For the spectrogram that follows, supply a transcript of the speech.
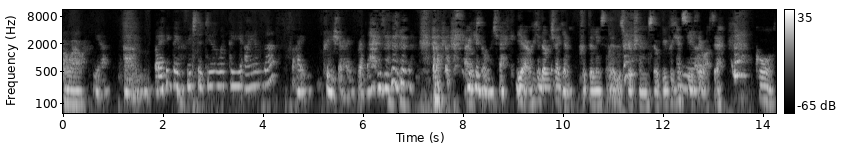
Oh wow. Yeah. Um, but I think they've reached a deal with the IMF. I'm pretty sure I read that. We can so. double check. Yeah, we can double check and put the links in the description so people can see if they Yeah. want. Yeah, cool.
